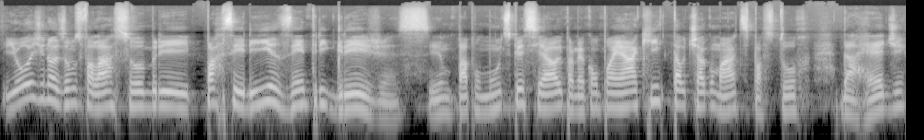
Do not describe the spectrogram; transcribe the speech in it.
E hoje nós vamos falar sobre parcerias entre igrejas. É um papo muito especial e para me acompanhar aqui está o Thiago Matos, pastor da Red.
